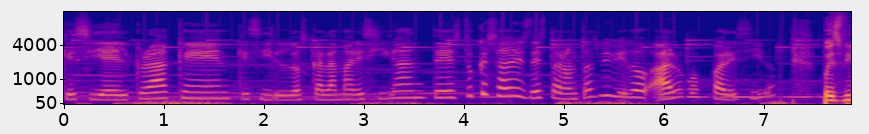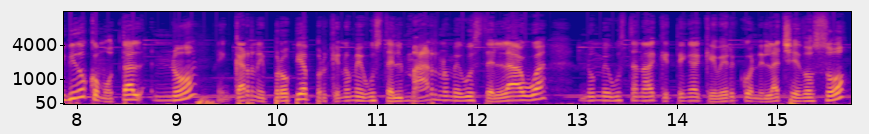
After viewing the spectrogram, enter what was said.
que si el kraken, que si los calamares gigantes. ¿Tú qué sabes de esto, Aaron? ¿Tú has vivido algo parecido? Pues vivido como tal, no, en carne propia, porque no me gusta el mar, no me gusta el agua, no me gusta nada que tenga que ver con el H2O,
